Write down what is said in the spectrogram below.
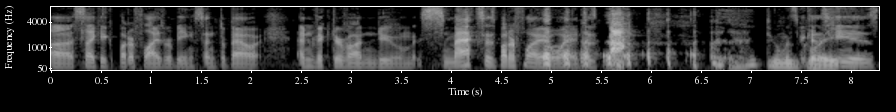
uh, psychic butterflies were being sent about, and Victor Von Doom smacks his butterfly away and says, "Ah!" Doom is because great. he is,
